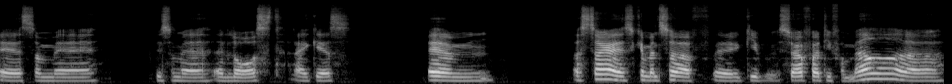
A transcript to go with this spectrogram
øh, som øh, ligesom er, er lost, I guess. Øhm, og så øh, skal man så øh, give, sørge for, at de får mad og,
